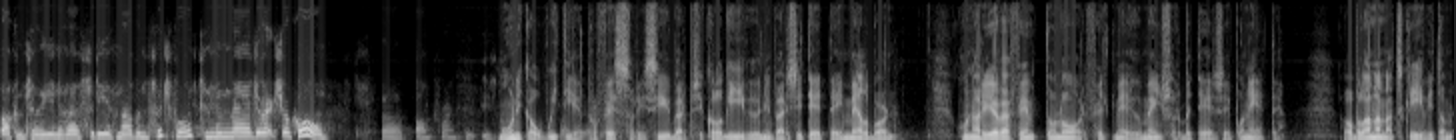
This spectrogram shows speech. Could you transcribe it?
Welcome to the University of Melbourne switchboard. To whom may I direct your call? Monica Whitty är professor i cyberpsykologi vid universitetet i Melbourne. Hon har i över 15 år följt med hur människor beter sig på nätet och bland annat skrivit om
